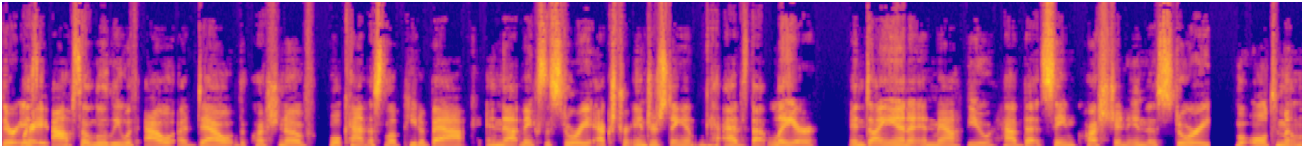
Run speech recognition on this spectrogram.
There is right. absolutely without a doubt the question of will Katniss love Peeta back? And that makes the story extra interesting and adds that layer. And Diana and Matthew have that same question in this story. But ultimately,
